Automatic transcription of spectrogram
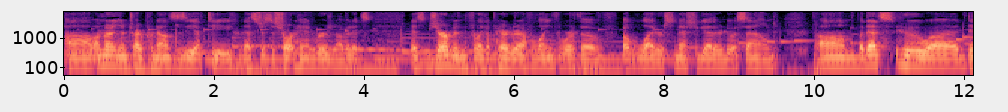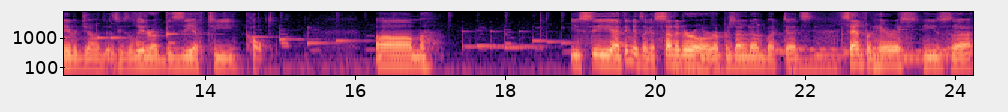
Um, I'm not even going to try to pronounce ZFT. That's just a shorthand version of it. It's it's German for like a paragraph length worth of, of letters smashed together into a sound. Um, but that's who uh, David Jones is. He's the leader of the ZFT cult. Um, you see, I think it's like a senator or a representative, but it's Sanford Harris. He's uh,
